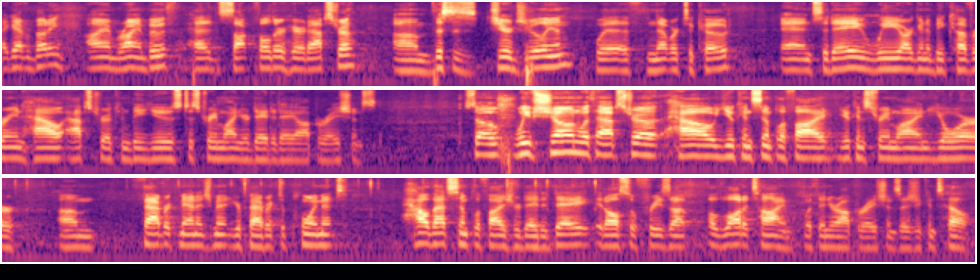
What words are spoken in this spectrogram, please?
Hey everybody, I am Ryan Booth, head SOC folder here at Apstra. Um, this is Jere Julian with Network to Code, and today we are going to be covering how Apstra can be used to streamline your day-to-day operations. So we've shown with Apstra how you can simplify, you can streamline your um, fabric management, your fabric deployment, how that simplifies your day-to-day. It also frees up a lot of time within your operations, as you can tell.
